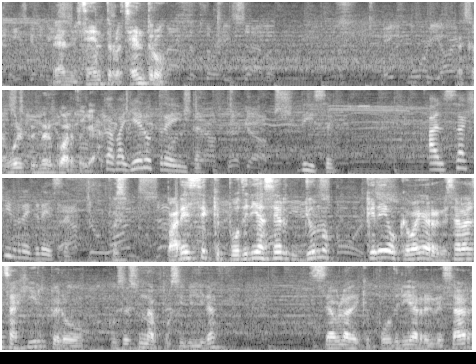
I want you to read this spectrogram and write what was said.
And he's gonna be Vean el centro, el centro. Acabó el primer cuarto ya. Caballero 30. pickups. Dice. Al-Sahir regresa. Pues parece que podría ser. Yo no creo que vaya a regresar al Sahir, pero pues es una posibilidad. Se habla de que podría regresar.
